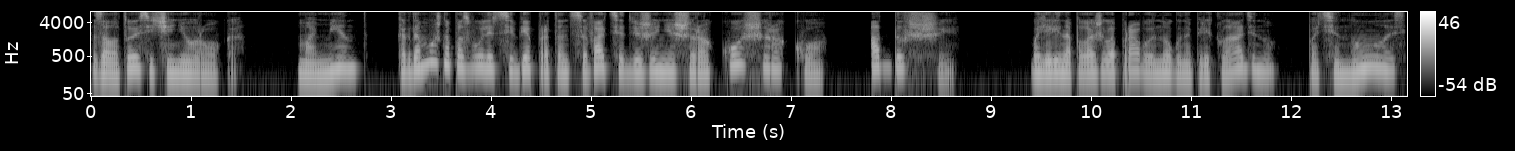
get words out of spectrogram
Золотое сечение урока. Момент, когда можно позволить себе протанцевать все движения широко-широко, от души. Балерина положила правую ногу на перекладину, потянулась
